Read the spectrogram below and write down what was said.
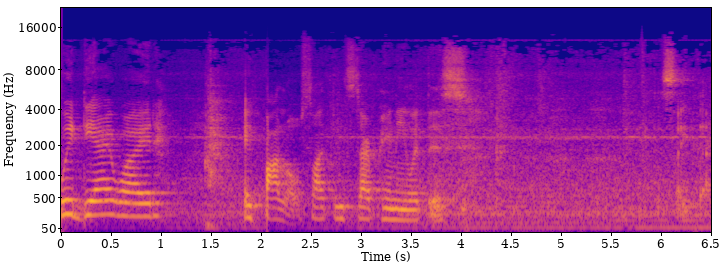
We DIY'd a palo so I can start painting with this. Just like that.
